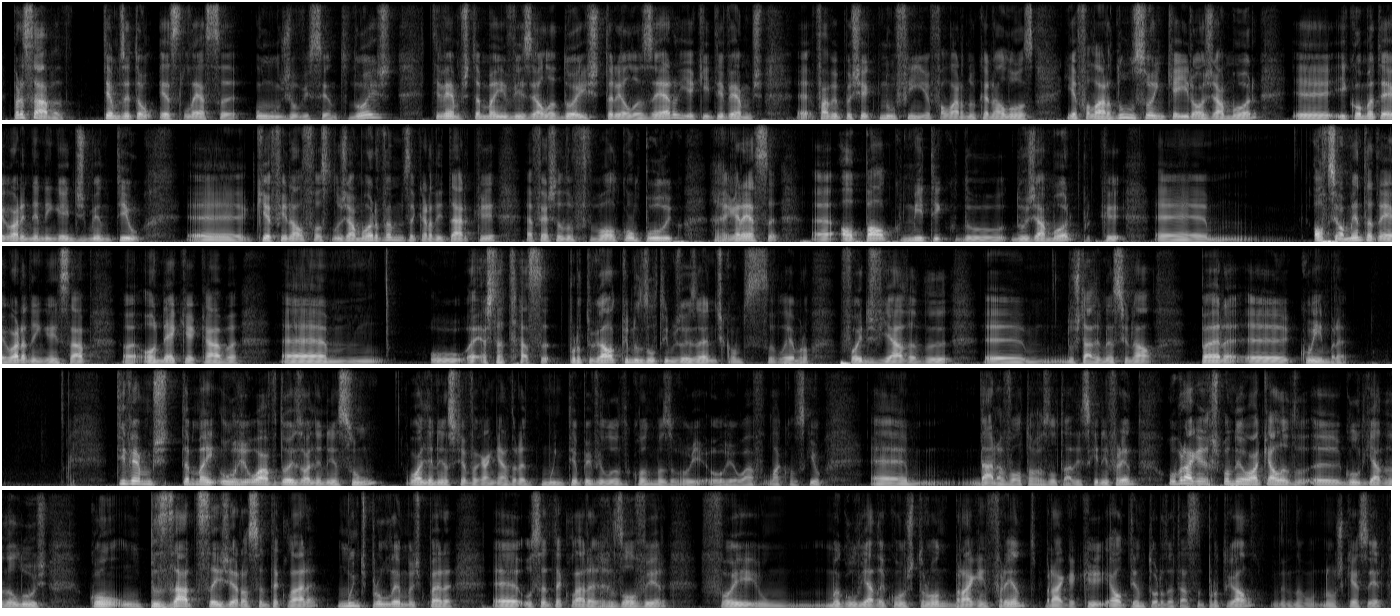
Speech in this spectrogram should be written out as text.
Para sábado, temos então esse Lessa 1, Gil Vicente 2. Tivemos também Vizela 2, Estrela 0. E aqui tivemos uh, Fábio Pacheco no fim a falar no Canal 11 e a falar de um sonho que é ir ao Jamor. Uh, e como até agora ainda ninguém desmentiu uh, que a final fosse no Jamor, vamos acreditar que a festa do futebol com público regressa ao palco mítico do, do Jamor, porque oficialmente até agora ninguém sabe onde é que acaba o, esta taça de Portugal, que nos últimos dois anos, como se lembram, foi desviada de, do Estádio Nacional para uh, Coimbra. Tivemos também o Rio Ave 2, Olhanense 1. O Olhanense esteve a ganhar durante muito tempo em Vila do Conde, mas o Rio Ave lá conseguiu uh, dar a volta ao resultado e seguir em frente. O Braga respondeu àquela uh, goleada da luz com um pesado 6-0 ao Santa Clara, muitos problemas para uh, o Santa Clara resolver. Foi um, uma goleada com estrondo, Braga em frente, Braga que é o detentor da Taça de Portugal, não, não esquecer.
